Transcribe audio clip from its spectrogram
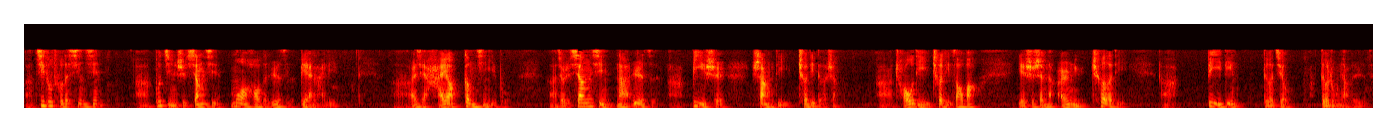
啊，基督徒的信心啊，不仅是相信末后的日子必然来临啊，而且还要更进一步啊，就是相信那日子啊，必是上帝彻底得胜啊，仇敌彻底遭报。也是神的儿女彻底啊必定得救得荣耀的日子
